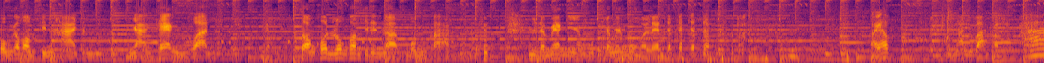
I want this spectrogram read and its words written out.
ผมกับออมสินหาจนยางแท่งหมู่บ้านน่ะสองคนลงความคิดเห็นว่าบ่มีปาก มีแต่แม่งนี่อย่างมูก็ยังแม่งมุมมาแลนจับจับจับจับอยู่ไปครับไปดูผลงานอยู่บ้านครับใช่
